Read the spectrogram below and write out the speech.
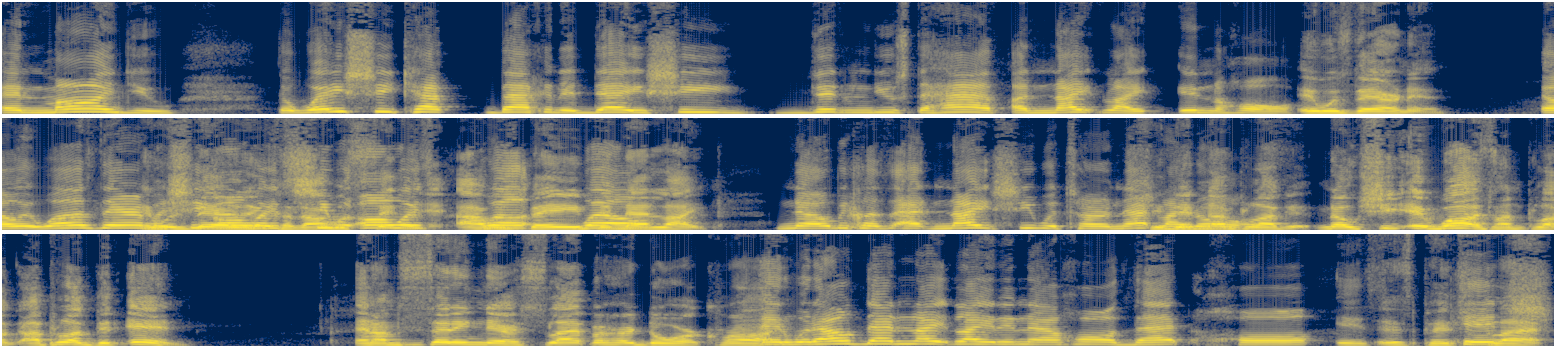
and mind you, the way she kept back in the day, she didn't used to have a nightlight in the hall. it was there then. oh, it was there, It but was she there always she I was would always I was well, bathed well, in that light. No, because at night she would turn that She light didn't off. unplug it. No, she it was unplugged. I plugged it in. And I'm sitting there slapping her door crying. And without that nightlight in that hall, that hall is It's pitch black.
